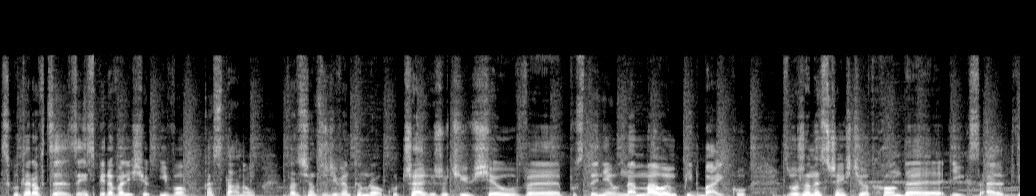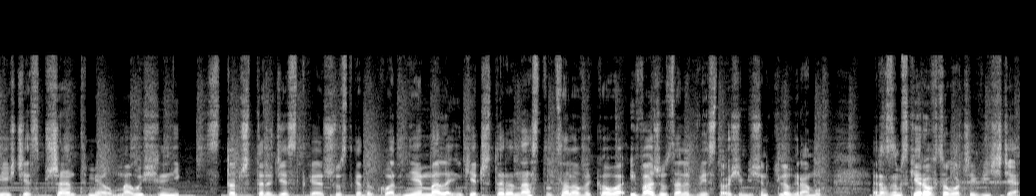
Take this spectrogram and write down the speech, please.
Skuterowcy zainspirowali się Iwo Kastaną. W 2009 roku Czech rzucił się w pustynię na małym pitbajku. Złożony z części od Honda XL200 sprzęt miał mały silnik 146 dokładnie, maleńkie 14-calowe koła i ważył zaledwie 180 kg. Razem z kierowcą oczywiście.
